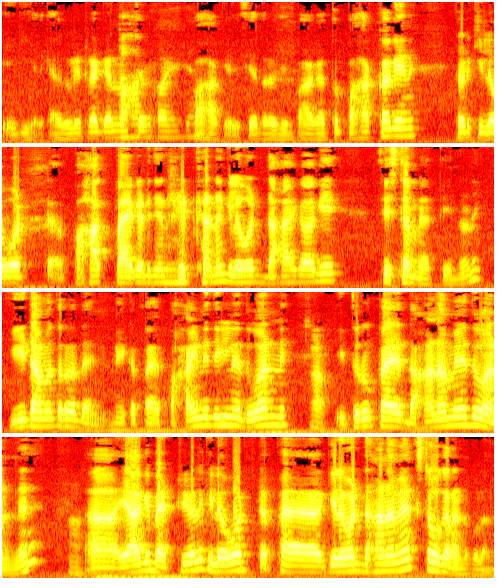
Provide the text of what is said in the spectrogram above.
ඒ කැල්ගලිටර ගන්න පහක විසි අතරදින් පාගත්ත පහක් වගෙන තොට කිලෝවෝට් පහක් පෑකට ජනරේට් කන්න කිලෝවොට් දහයක වගේ සිිස්ටම් ඇත්තින්න ඕනේ ඊට අමතර දැන් මේක පෑ පහයින දිලින දුවන්නේ. ඉතුරු පෑ දහනමය දුවන්න එයාගේ බැට්‍රියල කිලෝවොට් කිලවොට් දහනමයක් ස්ටෝ කරන්න පුළන්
